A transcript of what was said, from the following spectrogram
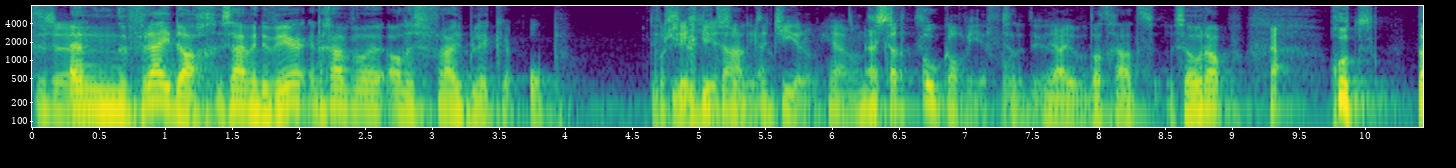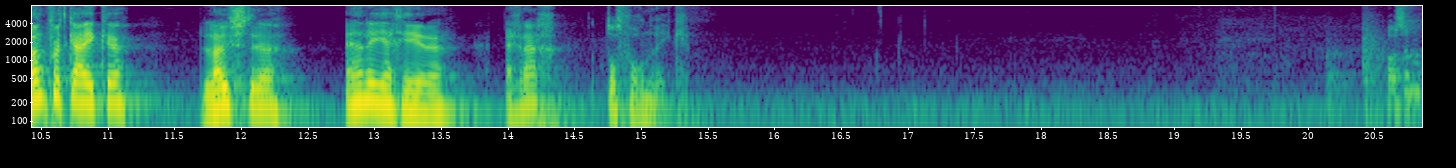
dus, En vrijdag zijn we er weer. En dan gaan we alles vooruitblikken op de Giro voorzichtig op d'Italia. de Giro. Ja, want die Exact. staat ook alweer voor de deur. Ja, joh, dat gaat zo rap. Ja. Goed, dank voor het kijken, luisteren en reageren. En graag tot volgende week. Was hem?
